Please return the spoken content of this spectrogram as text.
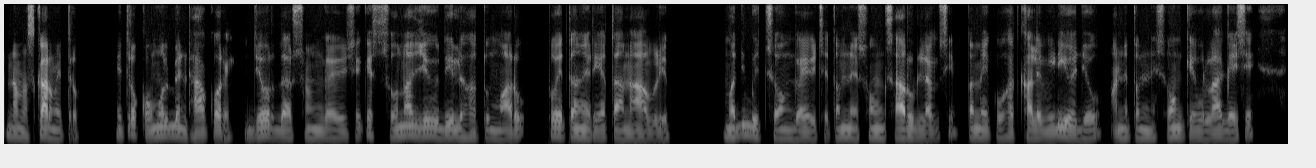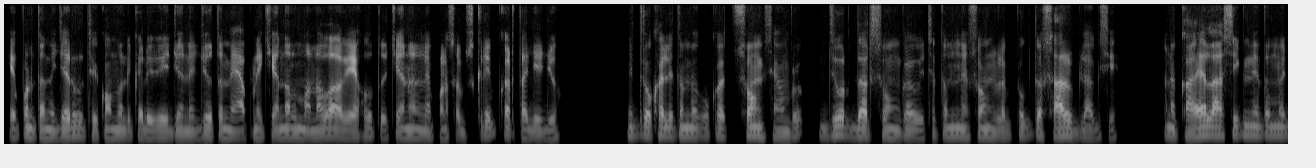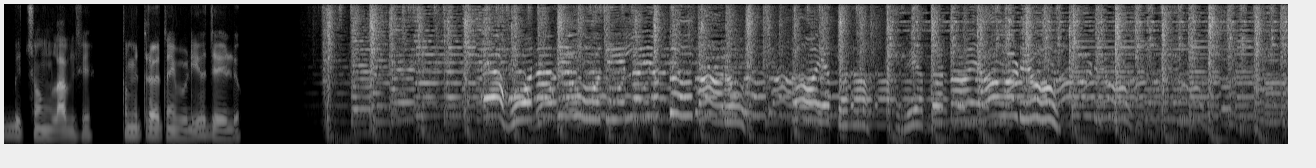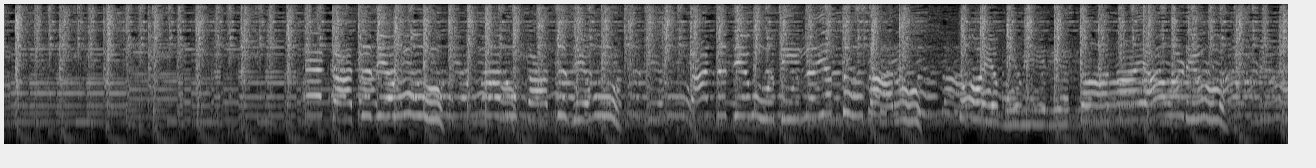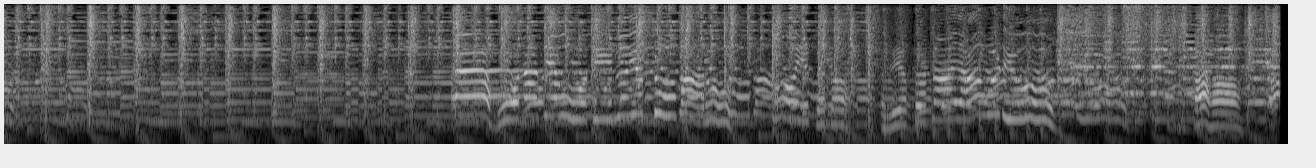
નમસ્કાર મિત્રો. મિત્રો કોમલબેન ઠાકોરે જોરદાર સોંગ ગાયું છે કે સોના જેવું દિલ હતું મારું તો એ તને રહેતા ના આવડ્યું. મજબૂત સોંગ ગાયું છે. તમને સોંગ સારું જ લાગશે. તમે એક વખત ખાલી વીડિયો જુઓ અને તમને સોંગ કેવું લાગે છે એ પણ તમે જરૂરથી કોમેન્ટ કરી દેજો અને જો તમે આપણી ચેનલમાં નવા આવ્યા હો તો ચેનલને પણ સબસ્ક્રાઈબ કરતા જજો. મિત્રો ખાલી તમે એક વખત સોંગ સાંભળો. જોરદાર સોંગ ગાયું છે. તમને સોંગ લગભગ તો સારું જ લાગશે. અને ઘાયલ આશિકને તો મજબૂત સોંગ લાગશે. તો મિત્રો ત્યાં વીડિયો જોઈ લો. તને રેત ના આવડ્યું કાચ જેવું, મારું કાચ જેવું કાચ જેવું દિલ હતું તોય મૂવી રેત આવડ્યું. હોના જેવું દિલ હતું મારું આવડ્યું.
